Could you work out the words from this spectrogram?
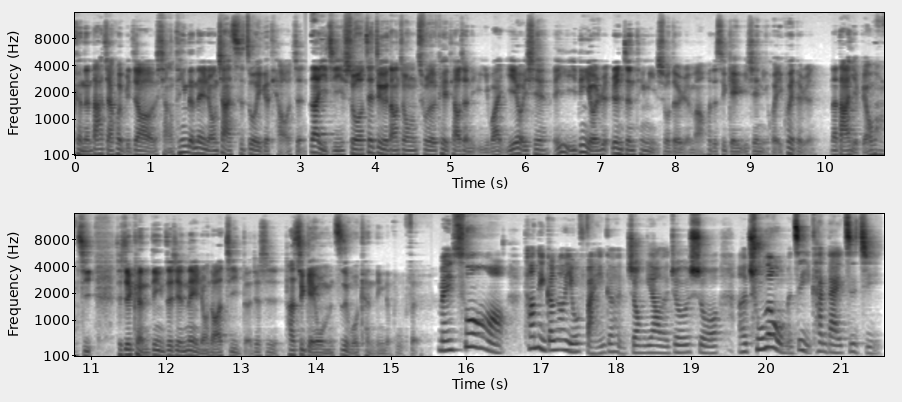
可能大家会比较想听的内容，下次做一个调整。那以及说，在这个当中，除了可以调整你以外，也有一些，诶，一定有认认真听你说的人嘛，或者是给予一些你回馈的人。那大家也不要忘记这些肯定，这些内容都要记得，就是它是给我们自我肯定的部分。没错，Tony 刚刚有反映一个很重要的，就是说，呃，除了我们自己看待自己，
